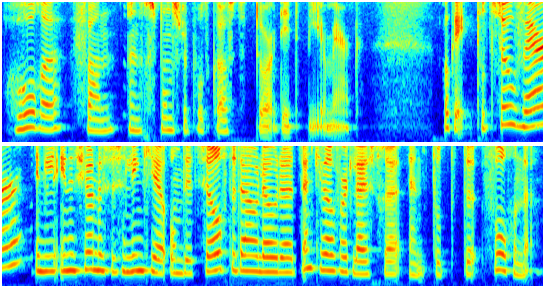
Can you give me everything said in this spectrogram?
horen van een gesponsorde podcast door dit biermerk. Oké, tot zover. In de, in show notes dus een linkje om dit zelf te downloaden. Dankjewel voor het luisteren en tot de volgende.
